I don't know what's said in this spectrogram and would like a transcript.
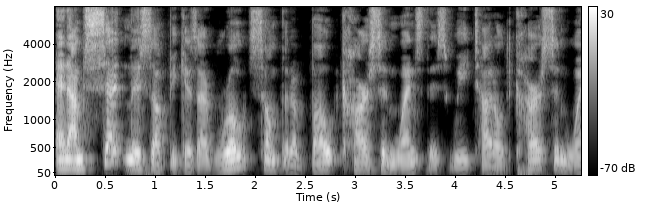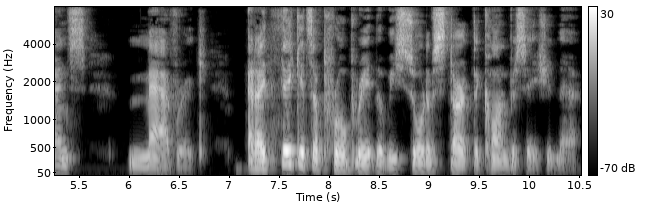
And I'm setting this up because I wrote something about Carson Wentz this week titled Carson Wentz Maverick. And I think it's appropriate that we sort of start the conversation there.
